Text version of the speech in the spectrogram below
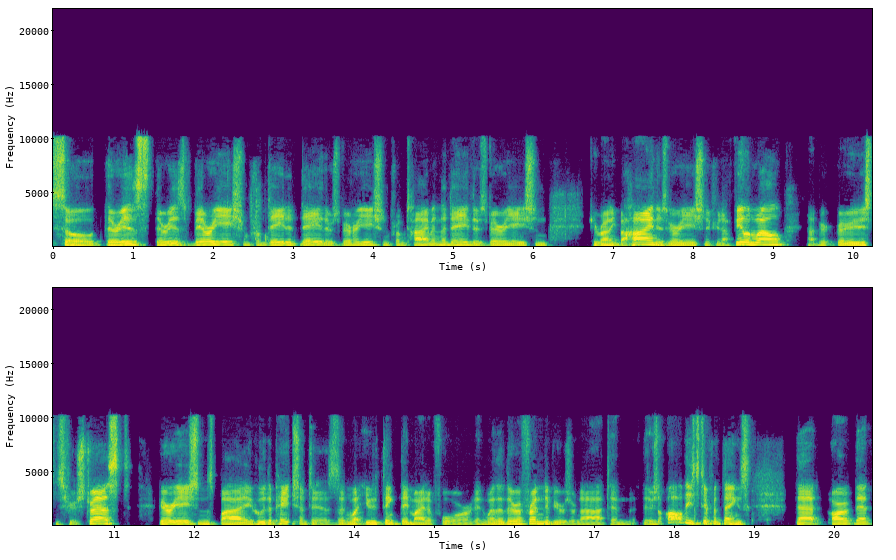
So there is there is variation from day to day. There's variation from time in the day. There's variation if you're running behind. There's variation if you're not feeling well. Not variations if you're stressed. Variations by who the patient is and what you think they might afford and whether they're a friend of yours or not. And there's all these different things that are that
